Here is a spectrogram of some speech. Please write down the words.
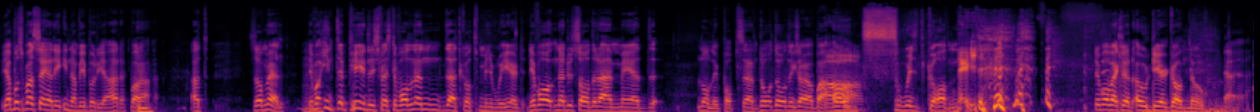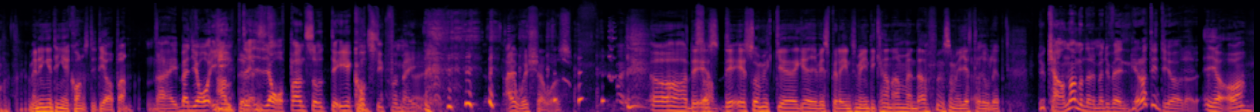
Jag måste bara säga det innan vi börjar. Bara. Att Samuel, det var inte Pedisfestivalen that got me weird. Det var när du sa det där med lollipopsen. Då, då liksom jag bara, Ah. oh sweet god nej. det var verkligen oh dear god no. Men ingenting är konstigt i Japan. Nej, men jag är Allt inte i Japan så det är konstigt för mig. I wish I was. Åh, det, är, det är så mycket grejer vi spelar in som jag inte kan använda, men som är jätteroligt. Du kan använda det men du väljer att inte göra det. Ja,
